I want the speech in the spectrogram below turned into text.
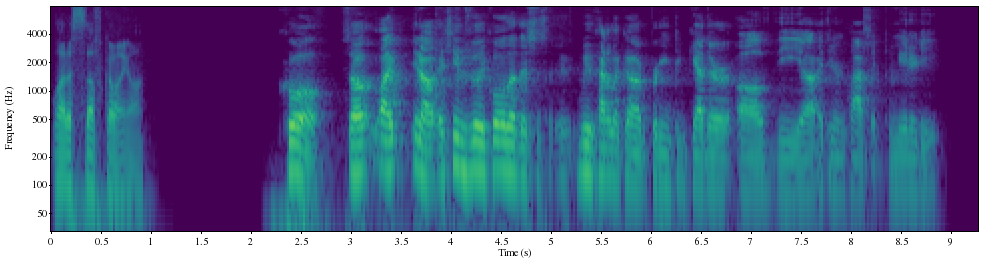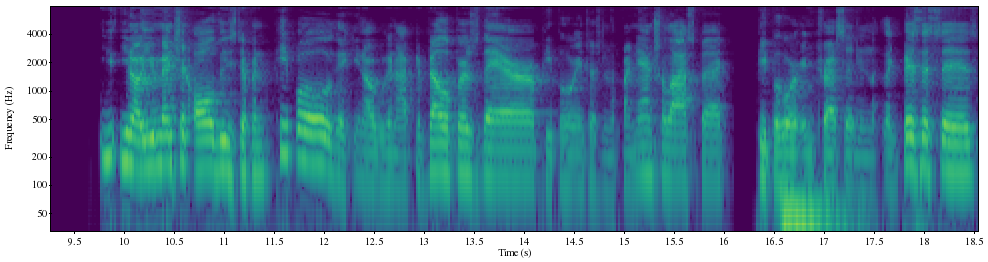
lot of stuff going on. Cool. So, like, you know, it seems really cool that this is really kind of like a bringing together of the uh, Ethereum Classic community. You, you know, you mentioned all these different people. Like, you know, we're going to have developers there, people who are interested in the financial aspect, people who are interested in like businesses.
